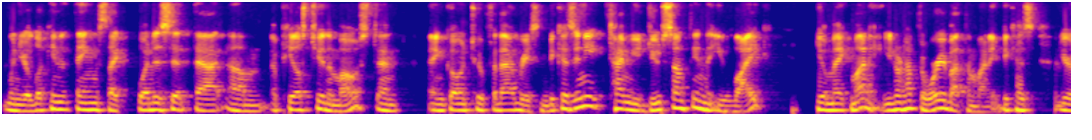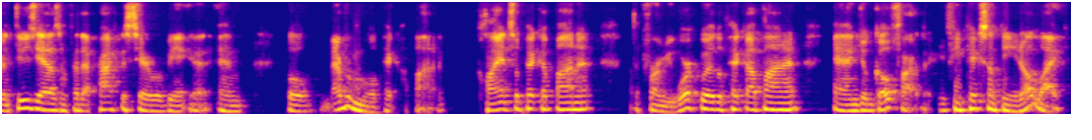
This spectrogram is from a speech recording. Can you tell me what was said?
when you're looking at things like what is it that um, appeals to you the most and and go into it for that reason because anytime you do something that you like you'll make money you don't have to worry about the money because your enthusiasm for that practice here will be uh, and well everyone will pick up on it clients will pick up on it the firm you work with will pick up on it and you'll go farther if you pick something you don't like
